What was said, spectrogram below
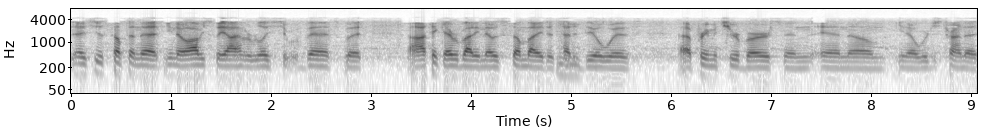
It's just something that you know. Obviously, I have a relationship with Vince, but uh, I think everybody knows somebody that's mm-hmm. had to mm-hmm. deal with uh, premature births, and and um, you know we're just trying to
